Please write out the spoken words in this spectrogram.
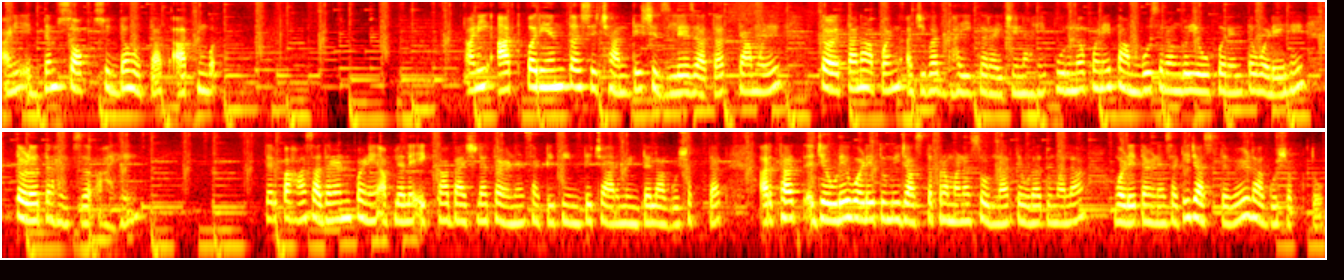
आणि एकदम सॉफ्टसुद्धा होतात. आत आणि आतपर्यंत असे छान ते शिजले जातात. त्यामुळे तळताना आपण अजिबात घाई करायची नाही. पूर्णपणे तांबूस रंग येऊपर्यंत वडे हे तळत राहायचं आहे. तर पहा साधारणपणे आपल्याला एका बॅचला तळण्यासाठी तीन ते चार मिनटं लागू शकतात. अर्थात जेवढे वडे तुम्ही जास्त प्रमाणात सोडणार तेवढा तुम्हाला वडे तळण्यासाठी जास्त वेळ लागू शकतो.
